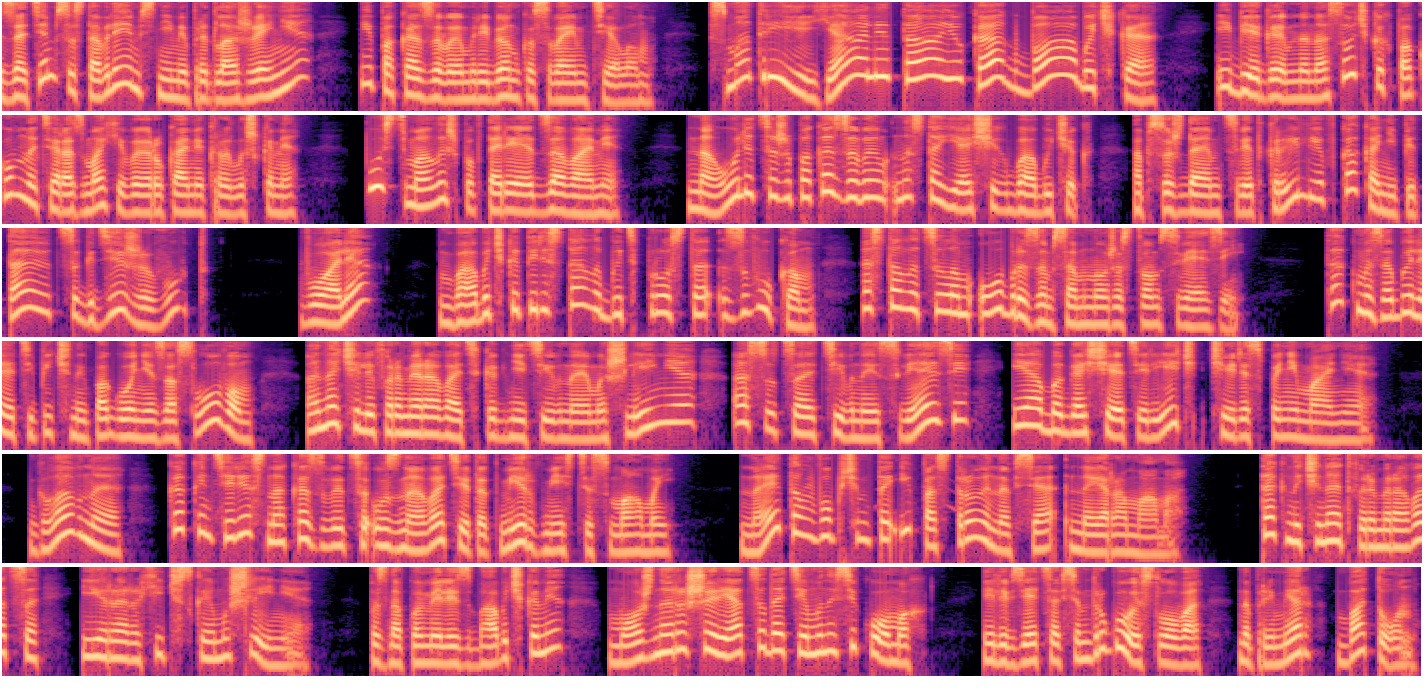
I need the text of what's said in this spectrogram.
Затем составляем с ними предложение и показываем ребенку своим телом. «Смотри, я летаю, как бабочка!» И бегаем на носочках по комнате, размахивая руками-крылышками. Пусть малыш повторяет за вами. На улице же показываем настоящих бабочек. Обсуждаем цвет крыльев, как они питаются, где живут. Вуаля! Бабочка перестала быть просто звуком, а стала целым образом со множеством связей. Так мы забыли о типичной погоне за словом — а начали формировать когнитивное мышление, ассоциативные связи и обогащать речь через понимание. Главное, как интересно оказывается узнавать этот мир вместе с мамой. На этом, в общем-то, и построена вся нейромама. Так начинает формироваться иерархическое мышление. Познакомились с бабочками, можно расширяться до темы насекомых или взять совсем другое слово, например, батон.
